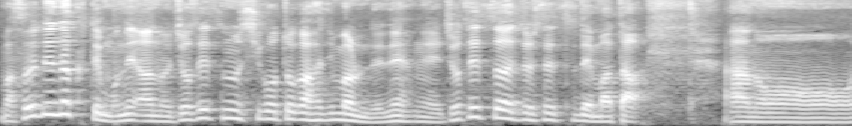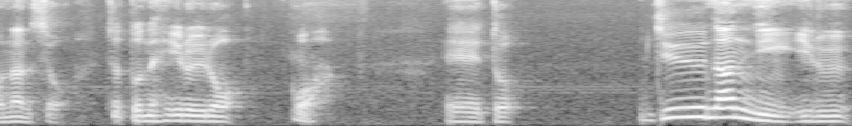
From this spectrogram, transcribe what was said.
まあ、それでなくてもね、あの、除雪の仕事が始まるんでね、ね除雪は除雪でまた、あのーなんでしょう、ちょっとね、いろいろ、こう、えっ、と、十何人いる、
